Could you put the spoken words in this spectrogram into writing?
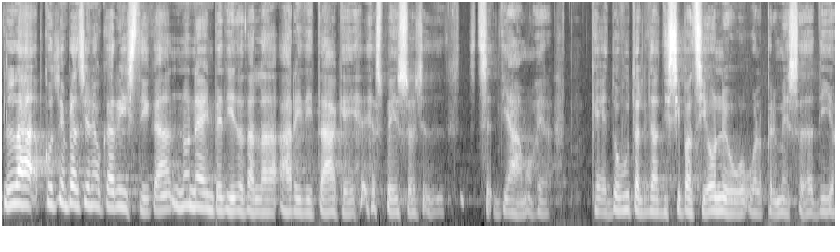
La contemplazione eucaristica non è impedita dalla aridità che spesso sentiamo, che è dovuta alla dissipazione o, alla permessa da Dio.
